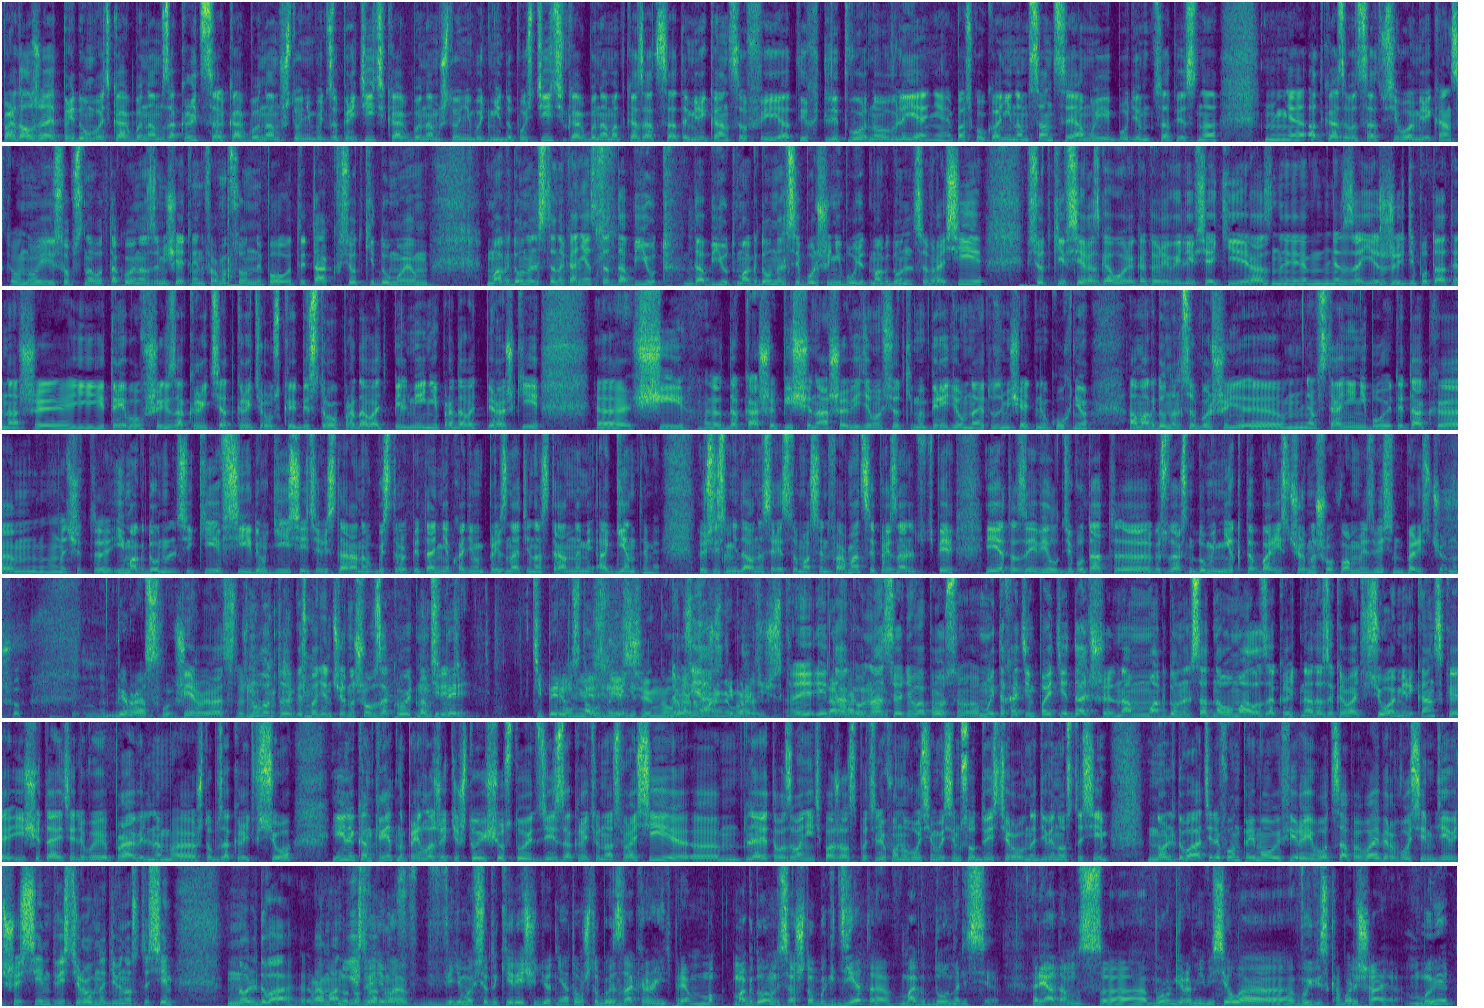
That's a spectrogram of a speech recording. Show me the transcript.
продолжает придумывать, как бы нам закрыться, как бы нам что-нибудь запретить, как бы нам что-нибудь не допустить, как бы нам отказаться от американцев и от их тлетворного влияния, поскольку они нам санкции, а мы будем, соответственно, отказываться от всего американского. Ну и, собственно, вот такой у нас замечательный информационный повод. Итак, все-таки думаем, Макдональдс-то наконец-то добьют. Добьют Макдональдс, и больше не будет Макдональдса в России. Все-таки все разговоры, которые вели всякие разные заезжие депутаты наши и требовавшие закрыть, открыть русское бистро, продавать пельмени, продавать пирожки, э, щи, э, да каша, пища наша, видимо, все-таки мы перейдем на эту замечательную кухню, а Макдональдса больше э, в стране не будет. Итак, значит, и Макдональдс, и KFC, и другие сети ресторанов быстрого питания необходимо признать иностранными агентами. То есть, если недавно средства массовой информации признали, то теперь и это заявил депутат Государственной Думы некто Борис Чернышов. Вам известен Борис Чернышов? Первый раз слышу. Первый раз слышу. Ну вот э, господин Чернышов закроет нам... Но теперь, Теперь он стал знаменитым. Ну, Друзья, практически. Итак, у нас сегодня вопрос. Мы-то хотим пойти дальше. Нам Макдональдс одного мало закрыть. Надо закрывать все американское. И считаете ли вы правильным, э, чтобы закрыть все? Или конкретно предложите, что еще стоит здесь закрыть у нас в России? Эм, для этого звоните, пожалуйста, по телефону 8 800 200 ровно 9702. Телефон прямого эфира и WhatsApp и Viber 8 967 200 ровно 9702. Роман, Но есть тут, вопрос? Видимо, видимо все-таки речь идет не о том, чтобы чтобы закрыть прям Макдональдс, а чтобы где-то в Макдональдсе рядом с э, бургерами висела вывеска большая. Мы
